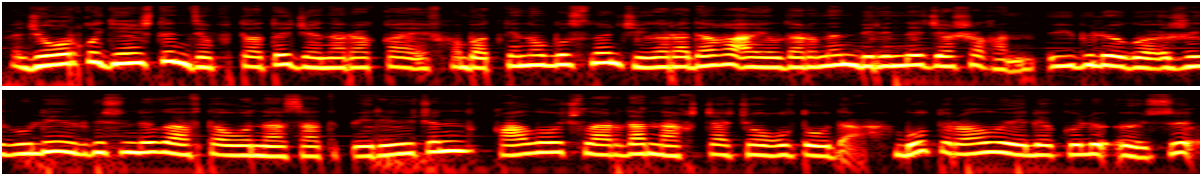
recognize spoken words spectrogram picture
Жогорку кеңештин депутаты жанар акаев баткен облусунун чек арадагы айылдарынын биринде жашаган үй бүлөгө жигули үлгүсүндөгү автоунаа сатып берүү үчүн каалоочулардан акча чогултууда. Бул тууралуу эл өкүлү өзү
